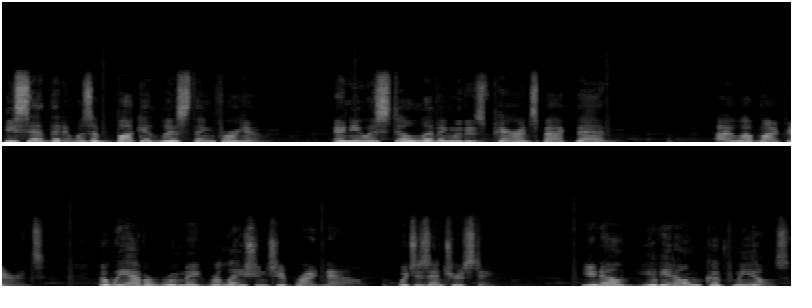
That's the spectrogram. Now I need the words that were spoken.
He said that it was a bucket list thing for him, and he was still living with his parents back then. I love my parents, but we have a roommate relationship right now, which is interesting. You know, you get home-cooked meals,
